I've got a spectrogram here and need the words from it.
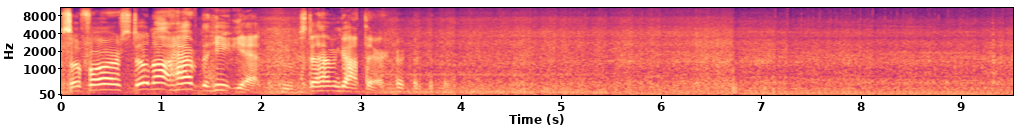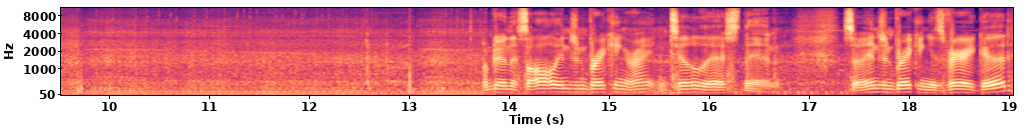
So far, still not have the heat yet. Still haven't got there. doing this all engine braking right until this then. So engine braking is very good.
